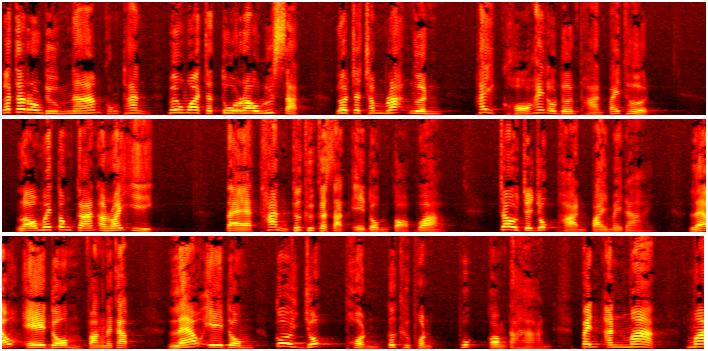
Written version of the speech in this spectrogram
และถ้าเราดื่มน้ำของท่าน ไม่ว่าจะตัวเราหรือสัตว์ เราจะชำระเงินให้ขอให้เราเดินผ่านไปเถิด เราไม่ต้องการอะไรอีก แต่ท่านก็คือกษัตริย์เอโดมตอบว่า เจ้าจะยกผ่านไปไม่ได้ แล้วเอโดมฟังนะครับ แล้วเอโดมก็ยกพลก็คือพลพวกกองทหาร เป็นอันมากมา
